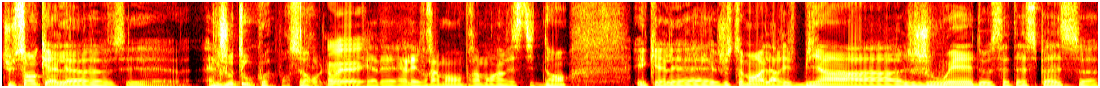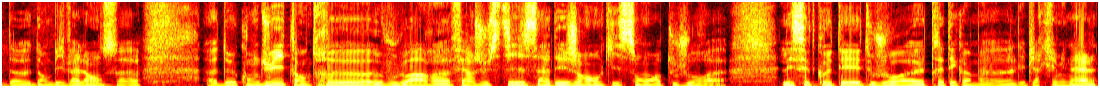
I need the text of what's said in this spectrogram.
tu sens qu'elle, euh, elle joue tout, quoi, pour ce rôle. Ouais. Qu'elle est, elle est vraiment, vraiment investie dedans. Et qu'elle est, justement, elle arrive bien à jouer de cette espèce d'ambivalence euh, de conduite entre euh, vouloir euh, faire justice à des gens qui sont euh, toujours euh, laissés de côté, toujours euh, traités comme euh, les pires criminels,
